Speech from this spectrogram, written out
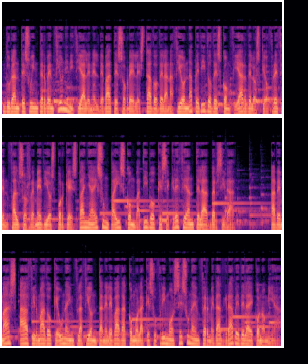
Durante su intervención inicial en el debate sobre el Estado de la Nación ha pedido desconfiar de los que ofrecen falsos remedios porque España es un país combativo que se crece ante la adversidad. Además, ha afirmado que una inflación tan elevada como la que sufrimos es una enfermedad grave de la economía.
